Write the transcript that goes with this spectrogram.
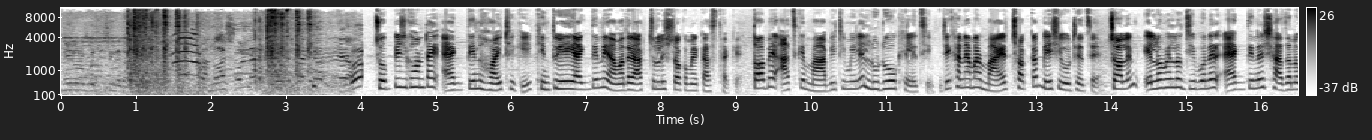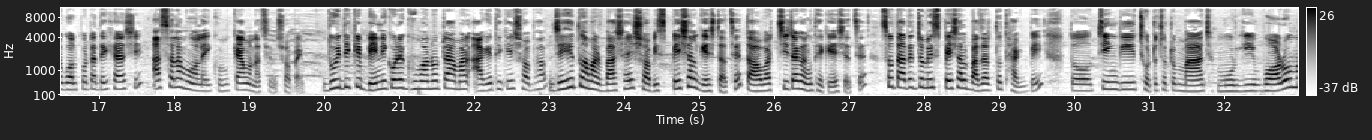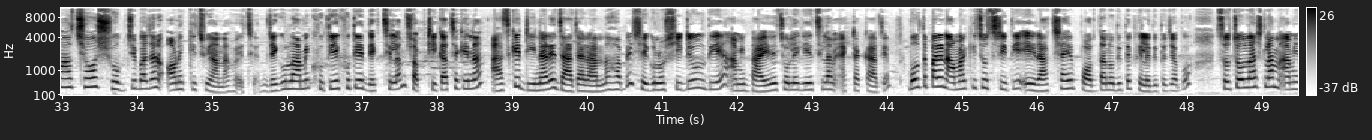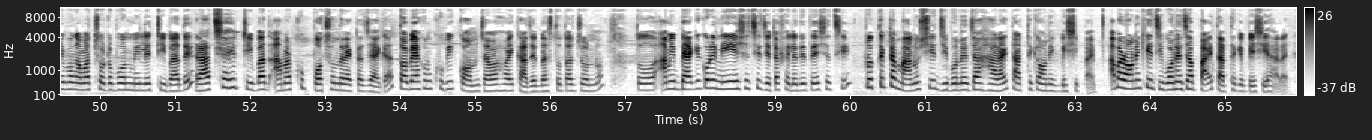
চব্বিশ ঘন্টায় একদিন হয় ঠিকই, কিন্তু এই একদিনে আমাদের আটচল্লিশ রকমের কাজ থাকে। তবে আজকে মা বিটি মিলে লুডোও খেলেছি, যেখানে আমার মায়ের ছক্কা বেশি উঠেছে। চলেন এলোমেলো জীবনের একদিনের সাজানো গল্পটা দেখে আসি। আসসালামু আলাইকুম, কেমন আছেন সবাই? দুই দিকে বেনি করে ঘুমানোটা আমার আগে থেকেই স্বভাব। যেহেতু আমার বাসায় সব স্পেশাল গেস্ট আছে, তাও আবার চিটাগাং থেকে এসেছে। সো তাদের জন্য স্পেশাল বাজার তো থাকবেই। তো চিংড়ি, ছোট ছোট মাছ, মুরগি, বড় মাছ সহ সবজি বাজার অনেক কিছুই আনা হয়েছে। যেগুলো আমি খুঁটিয়ে খুঁটিয়ে দেখছিলাম, সব ঠিক আছে কিনা? আজকে ডিনারে যা যা রান্না হবে, সেগুলো শিডিউল দিয়ে আমি বাইরে চলে গিয়েছিলাম একটা কাজে। বলতে পারেন, আমার কিছু স্মৃতি এই রাজশাহীর পদ্মা নদীতে ফেলে দিতে যাব। সো, চলে আসলাম আমি এবং আমার ছোট বোন মিলে টিবাদে। রাজশাহীর টিবাদ আমার খুব পছন্দের একটা জায়গা, তবে এখন খুবই কম যাওয়া হয় কাজের ব্যস্ততার জন্য। তো, আমি ব্যাগে করে নিয়ে এসেছি, যেটা ফেলে দিতে এসেছি। প্রত্যেকটা মানুষই জীবনে যা হারায়, তার থেকে অনেক বেশি পায়। আবার অনেকেই জীবনে যা পায় তার থেকে বেশি হারায়।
